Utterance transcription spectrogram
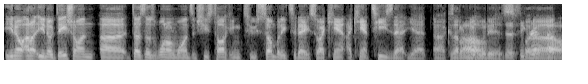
you know I don't you know Deshaun uh, does those one on ones and she's talking to somebody today, so I can't I can't tease that yet because I don't know who it is. Oh, Is it But, uh,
